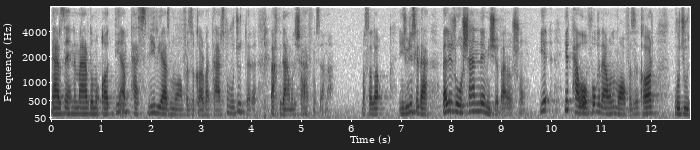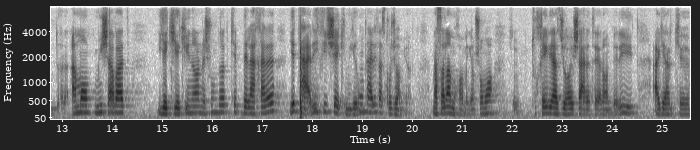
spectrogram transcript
در ذهن مردم عادی هم تصویری از محافظه کار و ترسو وجود داره وقتی در موردش حرف می‌زنن. مثلا اینجوری نیست که در ولی روشن نمیشه براشون. یه, یه توافق در مورد محافظه کار وجود داره. اما می‌شود یکی یکی اینا رو نشون داد که بالاخره یه تعریفی شکل می‌گیره. اون تعریف از کجا میاد؟ مثلا می‌خوام بگم شما تو خیلی از جاهای شهر تهران برید اگر که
